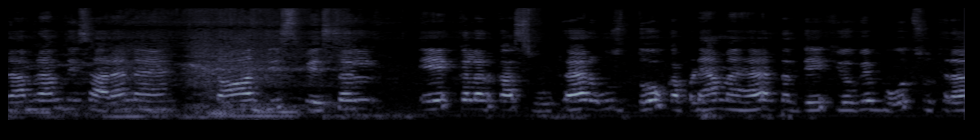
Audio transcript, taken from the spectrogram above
राम राम जी सारा ने तो जी स्पेशल एक कलर का सूट है उस दो कपड़े में है तो देखियो वे बहुत सुथरा।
